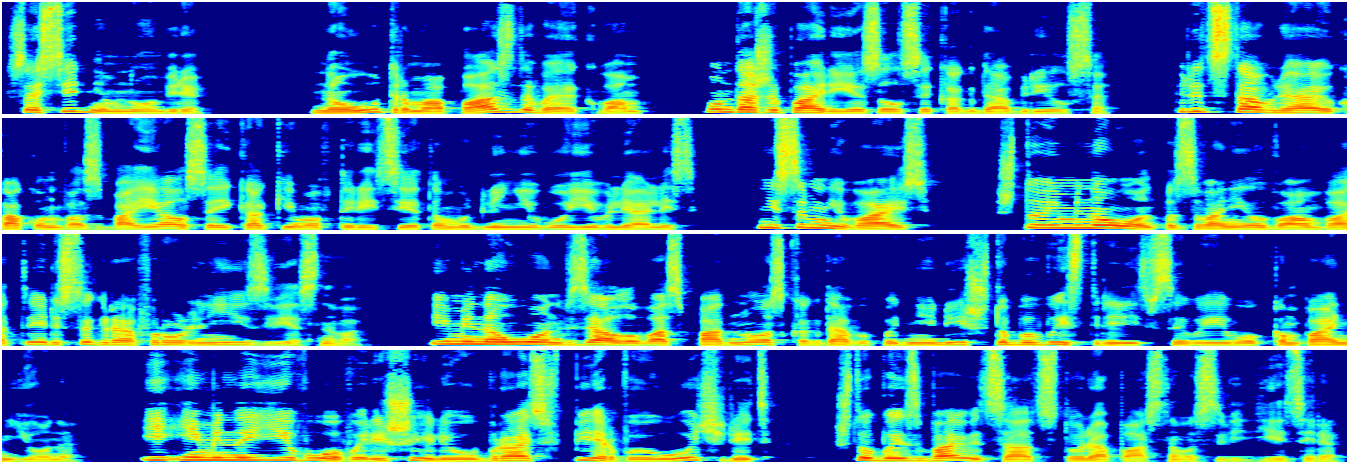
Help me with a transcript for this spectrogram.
в соседнем номере. Но утром, опаздывая к вам, он даже порезался, когда брился. Представляю, как он вас боялся и каким авторитетом вы для него являлись. Не сомневаюсь, что именно он позвонил вам в отель, сыграв роль неизвестного. Именно он взял у вас поднос, когда вы поднялись, чтобы выстрелить в своего компаньона. И именно его вы решили убрать в первую очередь, чтобы избавиться от столь опасного свидетеля.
